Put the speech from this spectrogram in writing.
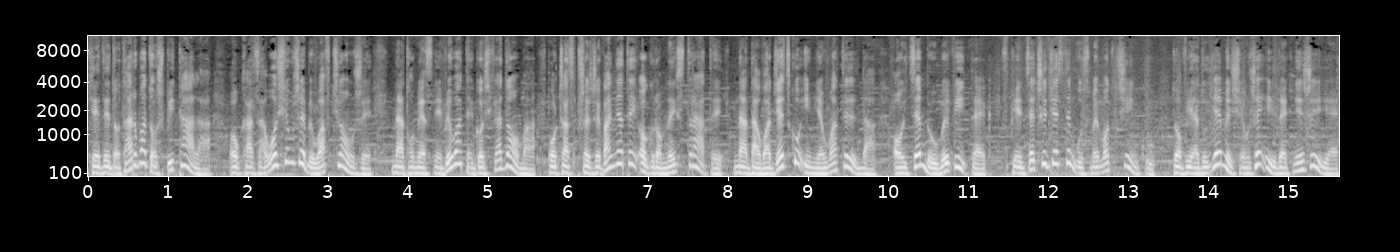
Kiedy dotarła do szpitala, okazało się, że była w ciąży, natomiast nie była tego świadoma. Podczas przeżywania tej ogromnej straty nadała dziecku imię Matylda. Ojcem byłby Witek. W 538 odcinku dowiadujemy się, że Irek nie żyje.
